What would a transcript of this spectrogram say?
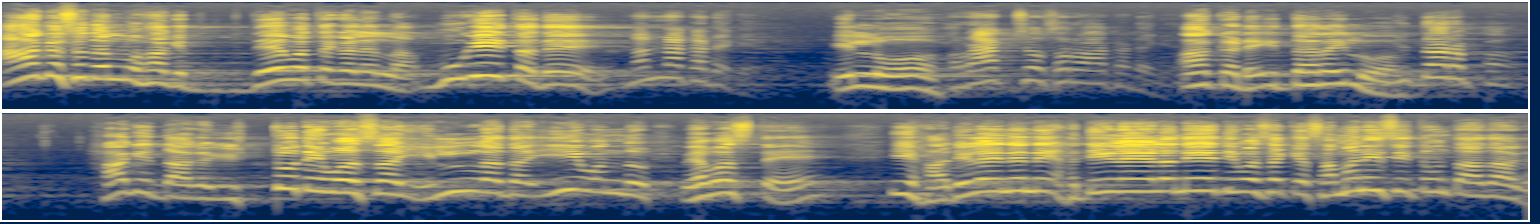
ಆಗಸದಲ್ಲೂ ಹಾಗೆ ದೇವತೆಗಳೆಲ್ಲ ಮುಗೀತದೆ ನನ್ನ ಕಡೆಗೆ. ಇಲ್ವೋ? ರಾಕ್ಷಸರು ಆ ಕಡೆ ಆ ಕಡೆ ಇದ್ದಾರ ಇಲ್ವೋ? ಇದ್ದಾರಪ್ಪ. ಹಾಗಿದ್ದಾಗ ಇಷ್ಟು ದಿವಸ ಇಲ್ಲದ ಈ ಒಂದು ವ್ಯವಸ್ಥೆ ಈ ಹದಿನೇಳನೇ ಹದಿನೇಳನೇ ದಿವಸಕ್ಕೆ ಸಮನಿಸಿತು ಅಂತ ಆದಾಗ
